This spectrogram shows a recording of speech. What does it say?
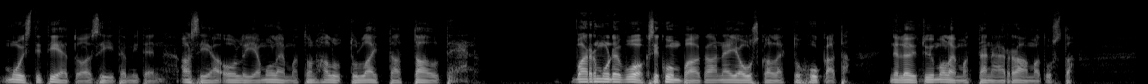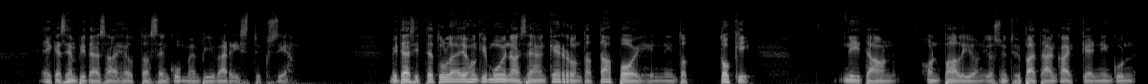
muistitietoa siitä, miten asia oli, ja molemmat on haluttu laittaa talteen. Varmuuden vuoksi kumpaakaan ei ole uskallettu hukata. Ne löytyy molemmat tänään raamatusta, eikä sen pitäisi aiheuttaa sen kummempia väristyksiä. Mitä sitten tulee johonkin muinaisajan kerrontatapoihin, niin to- toki niitä on, on paljon, jos nyt hypätään kaikkein niin kuin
